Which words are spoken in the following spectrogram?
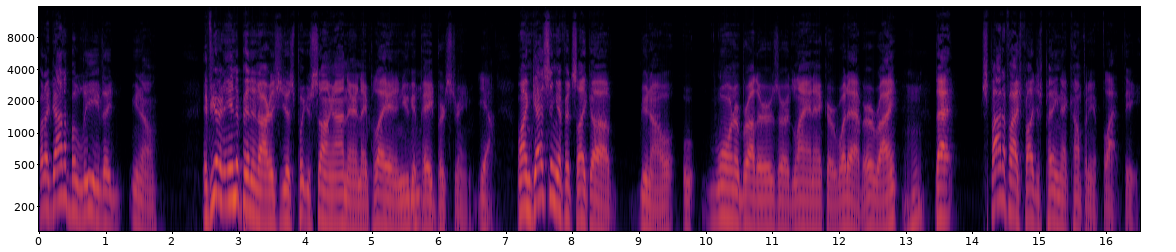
But I gotta believe they, you know, if you're an independent artist, you just put your song on there and they play it, and you Mm-hmm. get paid per stream. Yeah. Well, I'm guessing if it's like a, you know, Warner Brothers or Atlantic or whatever, right? Mm-hmm. That Spotify's probably just paying that company a flat fee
